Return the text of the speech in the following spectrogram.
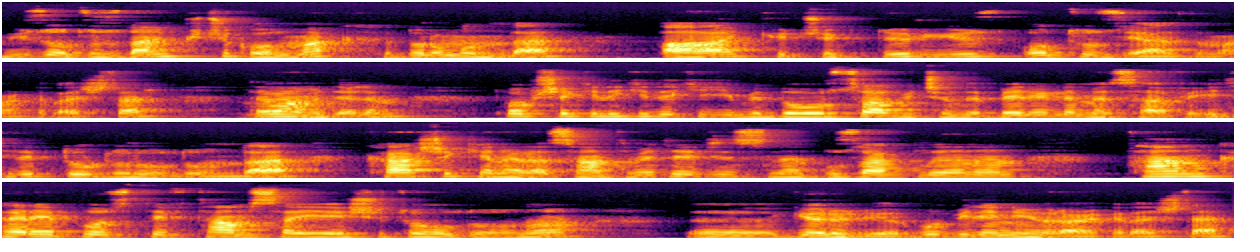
130'dan küçük olmak durumunda A küçüktür 130 yazdım arkadaşlar. Devam edelim. Top şekil 2'deki gibi doğrusal biçimde belirli mesafe itilip durdurulduğunda karşı kenara santimetre cinsinden uzaklığının tam kare pozitif tam sayı eşit olduğunu e, görülüyor. Bu biliniyor arkadaşlar.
